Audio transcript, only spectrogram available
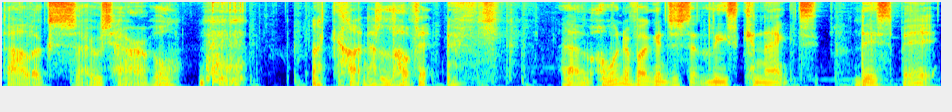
That looks so terrible. I kind of love it. Um, I wonder if I can just at least connect this bit.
